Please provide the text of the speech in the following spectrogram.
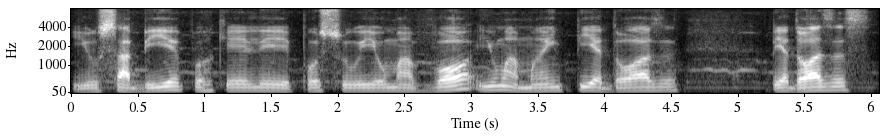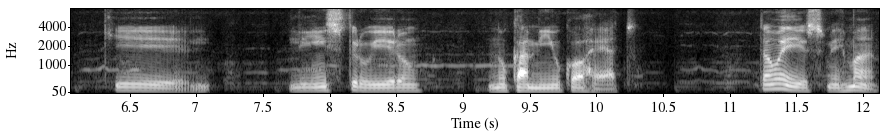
E o sabia porque ele possuía uma avó e uma mãe piedosa, piedosas que lhe instruíram no caminho correto. Então é isso, minha irmã.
